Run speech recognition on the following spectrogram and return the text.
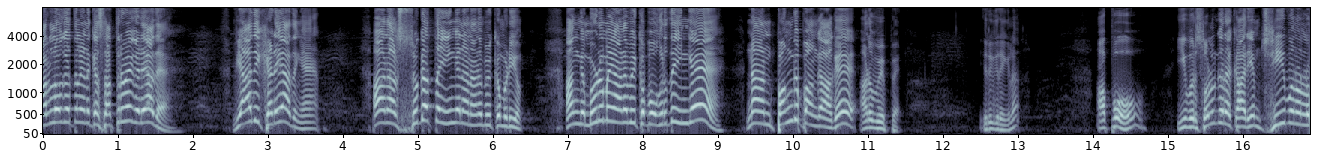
பரலோகத்தில் எனக்கு சத்ருவே கிடையாது. வியாதி கிடையாதுங்க. ஆனால் சுகத்தை இங்கே நான் அனுபவிக்க முடியும். அங்கே முழுமையாக அனுபவிக்க போகிறது இங்கே நான் பங்கு பங்காக அனுபவிப்பேன். இருக்கிறீங்களா? அப்போது இவர் சொல்கிற காரியம் ஜீவனுள்ள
